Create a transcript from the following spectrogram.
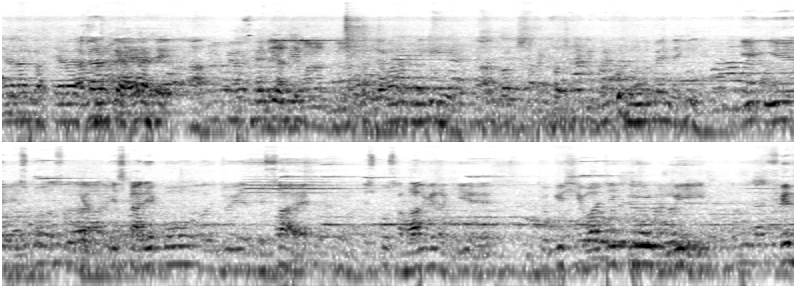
अगर- आया है। हाँ। उसमें भी अभी जमानत मिली। है। बख्शने की बिल्कुल मूड में नहीं है। ये ये इसको इस कार्य को जो ये हिस्सा है इसको संभाल के रखिए क्योंकि शिवाजी की हुई फिर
